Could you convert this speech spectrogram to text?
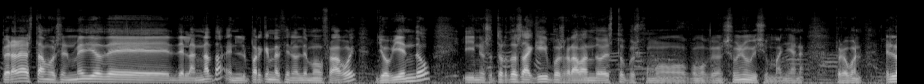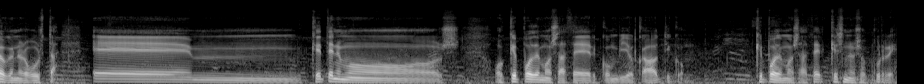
pero ahora estamos en medio de, de la nada, en el Parque Nacional de Monfragüe, lloviendo y nosotros dos aquí pues grabando esto pues como, como que no hubiese un mañana, pero bueno, es lo que nos gusta. Eh, ¿Qué tenemos o qué podemos hacer con Biocaótico? ¿Qué podemos hacer? ¿Qué se nos ocurre?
